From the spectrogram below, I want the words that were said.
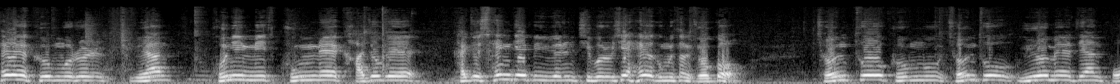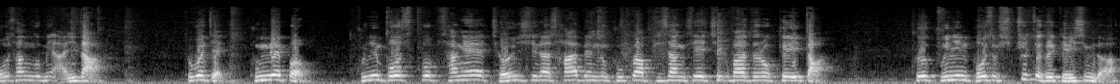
해외 근무를 위한 본인 및 국내 가족의 가족 생계비 위에는 지불 시 해외 근무 수당을 주었고 전투 근무 전투 위험에 대한 보상금이 아니다. 두 번째, 국내법 군인 보수법 상의 전시나 사업에 있는 국가 비상시에 지급하도록 되어 있다. 그 군인 보수법 17조 그렇게 되어 있습니다.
